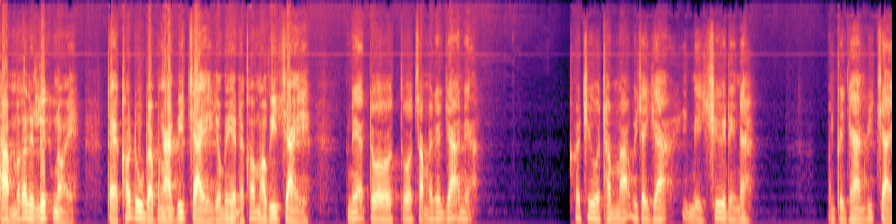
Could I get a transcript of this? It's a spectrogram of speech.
ธรรมมันก็เลยลึกหน่อย แต่เขาดูแบบงานวิจัยโยมไม่เห็นแล้วเขามาวิจัย เนี่ยตัวตัวสัมปชัญญะเนี่ยเขาชื่อว่าธรรมวิจยะมีชื่อหนึ่งนะ มันเป็นงานวิจัย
